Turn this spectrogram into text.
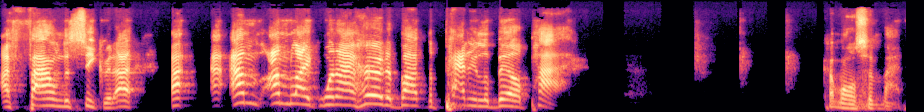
I found the secret. I, I, I'm, I'm like when I heard about the Patti LaBelle pie. Come on, somebody.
